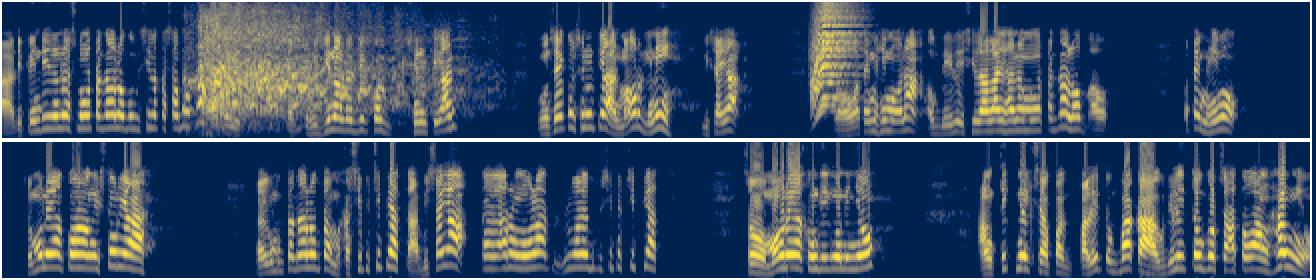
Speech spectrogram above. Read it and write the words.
Ah, depende na lang sa mga Tagalog kung sila kasabot. Kay nag-original ra jud ko sinultian. Kung sa kung sinultian, maor gini Bisaya. So, watay mahimo na og dili sila layhan ng mga Tagalog. Aw. Watay mahimo. So muna ako ang istorya. Kaya kung magtagalog ta, makasipit-sipyat. Ah, Bisaya. Kaya arong wala, wala makasipit-sipyat. So, muna akong gingon ninyo. Ang teknik sa pagpalit og baka, ug dili tugot sa ato ang hangyo.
